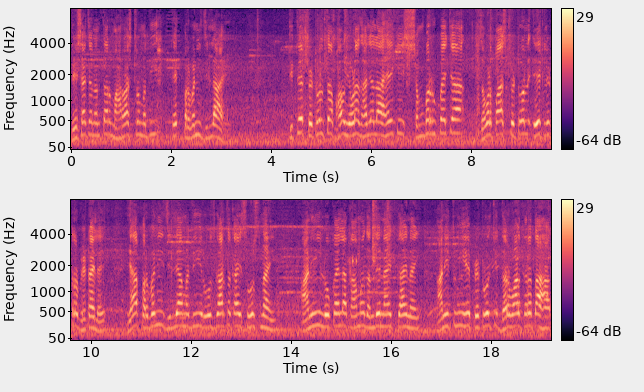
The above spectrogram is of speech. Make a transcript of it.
देशाच्या नंतर महाराष्ट्रामध्ये एक परभणी जिल्हा आहे. तिथे पेट्रोलचा भाव एवढा झालेला आहे की शंभर रुपयाच्या जवळपास पेट्रोल एक लिटर भेटायला आहे या परभणी जिल्ह्यामध्ये रोजगारचं काही सोर्स नाही आणि लोकांना कामं धंदे नाहीत काय नाही. आणि तुम्ही हे पेट्रोलची दरवाढ करत आहात.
